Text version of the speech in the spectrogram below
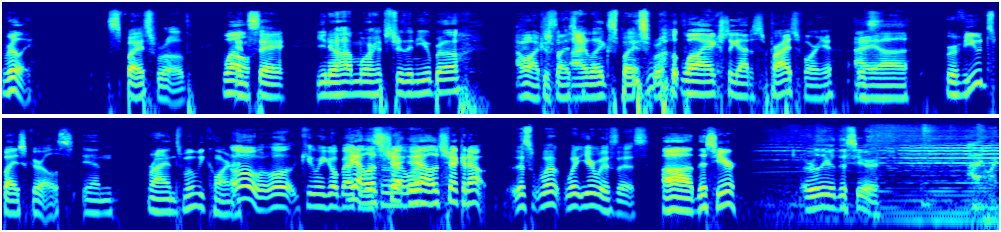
Really? spice world Well, and say you know how i'm more hipster than you bro I watched 'Cause Spice. i like spice world well, I actually got a surprise for you. I uh, reviewed Spice Girls in Ryan's movie corner. oh well can we go back yeah. and Let's listen to check. that one? Yeah, let's check it out. this what what year was this Uh, this year. earlier this year Hollywood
